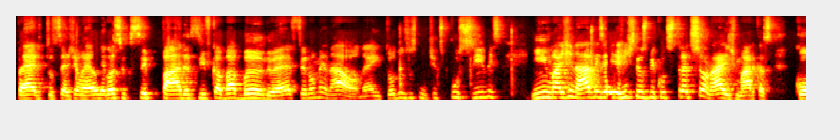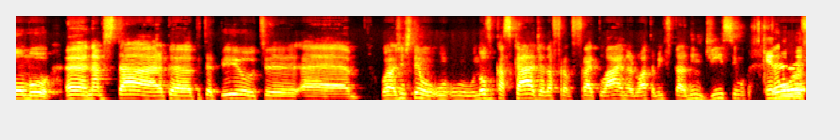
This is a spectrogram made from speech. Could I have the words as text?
perto, Sérgio, é um negócio que você para, assim, fica babando. É fenomenal, né? Em todos os sentidos possíveis e imagináveis. E aí a gente tem os bicudos tradicionais de marcas como é, Navistar, é, Peter Pilt, é, a gente tem o, o, o novo Cascadia da Freightliner lá também, que está lindíssimo. Kenworth.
